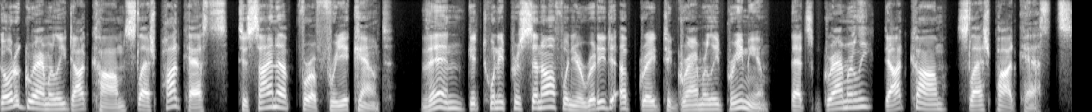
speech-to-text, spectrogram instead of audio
Go to grammarly.com slash podcasts to sign up for a free account. Then get 20% off when you're ready to upgrade to Grammarly Premium. That's grammarly.com slash podcasts.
